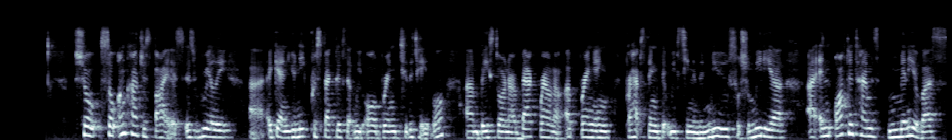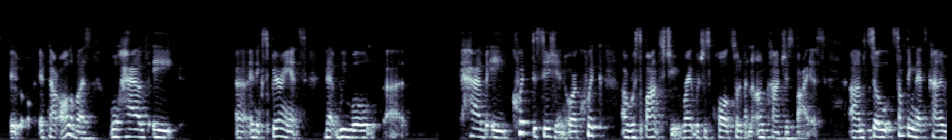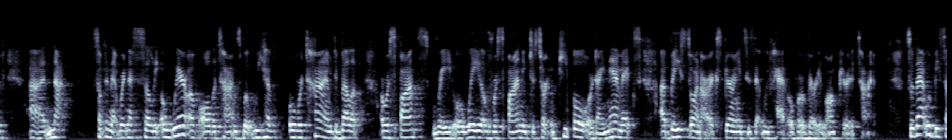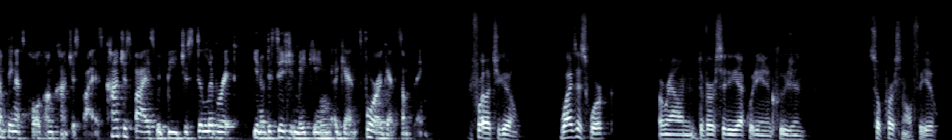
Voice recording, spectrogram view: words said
So, so unconscious bias is really, uh, again, unique perspectives that we all bring to the table um, based on our background, our upbringing, perhaps things that we've seen in the news, social media. Uh, and oftentimes, many of us, if not all of us, will have a uh, an experience that we will uh, have a quick decision or a quick uh, response to, right, which is called sort of an unconscious bias. Um, so something that's kind of uh, not something that we're necessarily aware of all the times, but we have over time developed a response rate or a way of responding to certain people or dynamics uh, based on our experiences that we've had over a very long period of time. So that would be something that's called unconscious bias. Conscious bias would be just deliberate, you know, decision making against for or against something. Before I let you go, why is this work around diversity, equity, and inclusion so personal for you?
